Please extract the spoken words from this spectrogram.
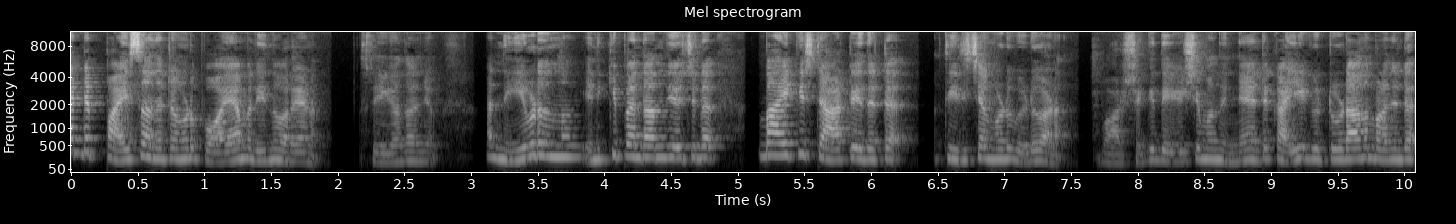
എന്റെ പൈസ വന്നിട്ട് അങ്ങോട്ട് പോയാൽ മതി എന്ന് പറയണം. ശ്രീകാന്ത് പറഞ്ഞു ആ നീ ഇവിടെ നിന്നു? എനിക്കിപ്പോൾ എന്താണെന്ന് ചോദിച്ചിട്ട് ബൈക്ക് സ്റ്റാർട്ട് ചെയ്തിട്ട് തിരിച്ചങ്ങോട്ട് വിടുവാണ്. വർഷയ്ക്ക് ദേഷ്യം വന്ന് നിന്നെ എന്റെ കൈ കിട്ടൂടാന്ന് പറഞ്ഞിട്ട്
